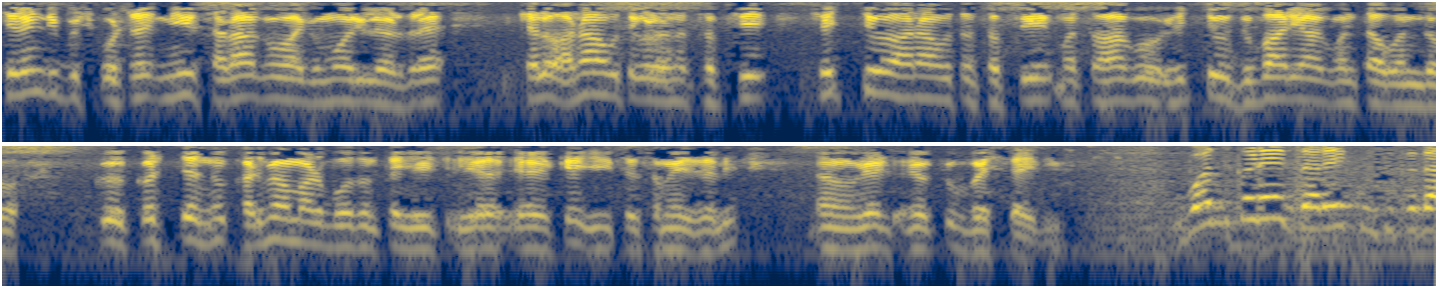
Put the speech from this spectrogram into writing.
ಚರಂಡಿ ಬಿಡಿಸ್ಕೊಟ್ರೆ ನೀರು ಸರಾಗವಾಗಿ ಮೋರಿಲಿ ಹಿಡಿದ್ರೆ ಕೆಲವು ಅನಾಹುತಗಳನ್ನು ತಪ್ಪಿಸಿ, ಹೆಚ್ಚು ಅನಾಹುತ ತಪ್ಪಿಸಿ ಮತ್ತು ಹಾಗೂ ಹೆಚ್ಚು ದುಬಾರಿ ಆಗುವಂತಹ ಒಂದು ಖರ್ಚನ್ನು ಕಡಿಮೆ ಮಾಡಬಹುದು ಅಂತ ಹೇಳಕ್ಕೆ ಈ ಸಮಯದಲ್ಲಿ ನಾವು ಹೇಳಕ್ಕೆ ಬಯಸ್ತಾ ಇದ್ದೀವಿ. ಒಂದ್ ಕಡೆ ದರೆ ಕುಸಿತದ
